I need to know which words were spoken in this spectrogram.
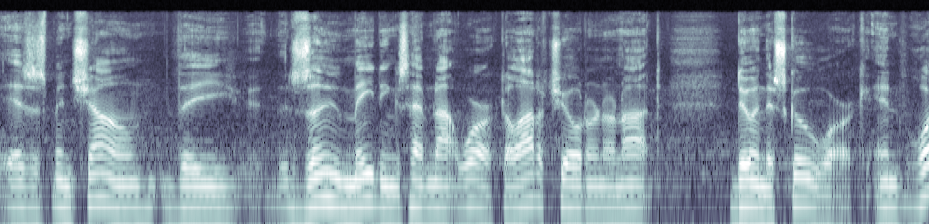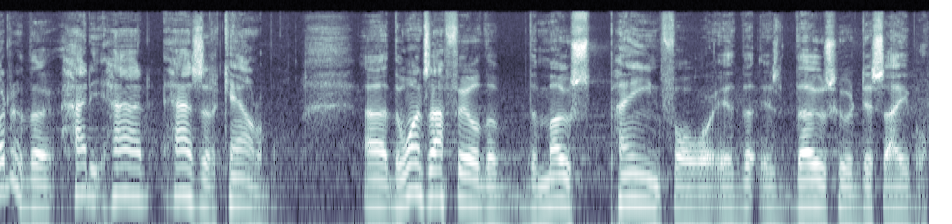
as has been shown, the, the Zoom meetings have not worked. A lot of children are not doing their schoolwork. And what are the how do you, how how's it accountable? Uh, the ones I feel the the most pain for is, the, is those who are disabled,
